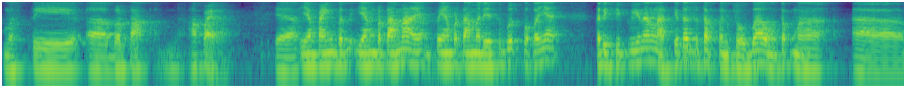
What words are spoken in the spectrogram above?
mesti eh, berta apa ya? Ya, yang paling yang pertama yang, yang pertama dia sebut pokoknya kedisiplinan lah. Kita tetap mencoba untuk me- eh,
